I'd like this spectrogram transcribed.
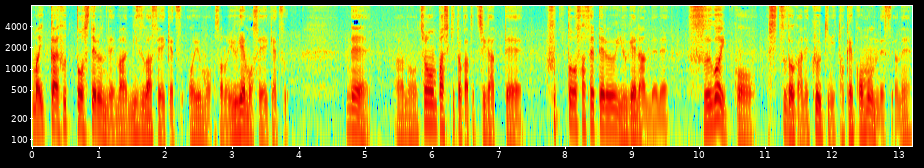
まあ、一回沸騰してるんで、ま、水は清潔。お湯も、その湯気も清潔。で、あの、超音波式とかと違って、沸騰させてる湯気なんでね、すごいこう、湿度がね、空気に溶け込むんですよね。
